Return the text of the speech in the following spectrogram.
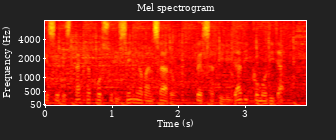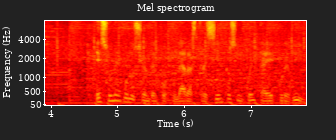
que se destaca por su diseño avanzado, versatilidad y comodidad. Es una evolución del popular AS-350E Coureville,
